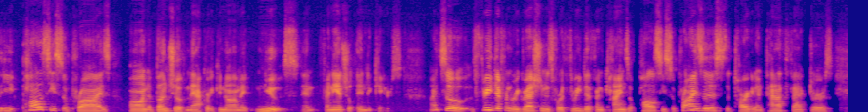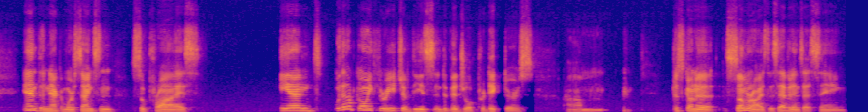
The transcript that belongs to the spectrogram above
the policy surprise on a bunch of macroeconomic news and financial indicators. All right, so three different regressions for three different kinds of policy surprises, the target and path factors, and the Nakamura-Steinsson surprise. And without going through each of these individual predictors, um, just going to summarize this evidence as saying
